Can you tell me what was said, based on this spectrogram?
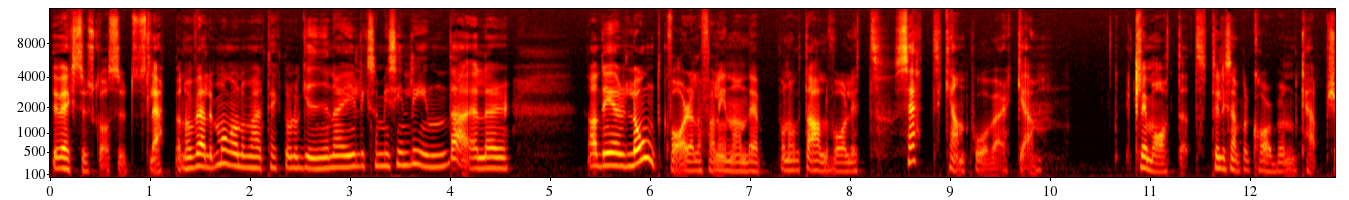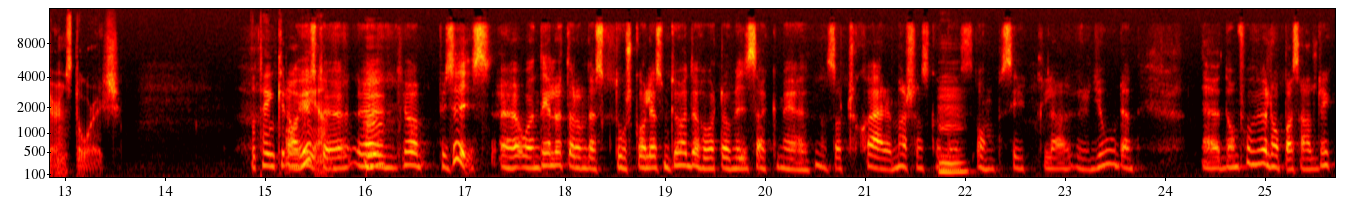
växthusgasutsläppen och väldigt många av de här teknologierna är liksom i sin linda eller ja, det är långt kvar i alla fall innan det på något allvarligt sätt kan påverka klimatet, till exempel carbon capture and storage. Vad tänker du ja, om just det? det. Eh, mm. Ja, precis. Eh, och en del av de där storskaliga som du hade hört om Isak med någon sorts skärmar som skulle mm. omcirkla jorden. Eh, de får vi väl hoppas aldrig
